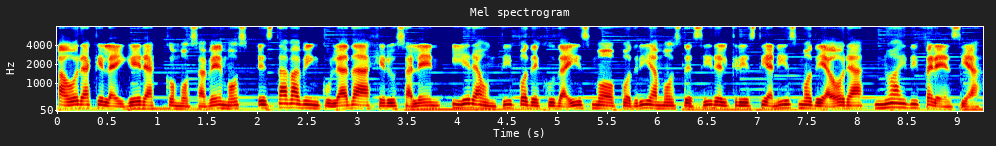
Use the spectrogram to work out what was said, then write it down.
Ahora que la higuera, como sabemos, estaba vinculada a Jerusalén, y era un tipo de judaísmo o podríamos decir el cristianismo de ahora, no hay diferencia.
